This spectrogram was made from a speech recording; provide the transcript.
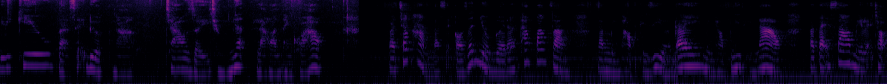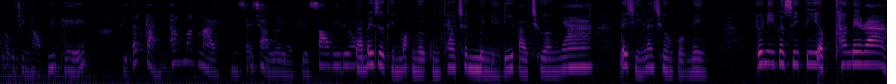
BBQ và sẽ được à, trao giấy chứng nhận là hoàn thành khóa học và chắc hẳn là sẽ có rất nhiều người đang thắc mắc rằng là mình học cái gì ở đây, mình học như thế nào và tại sao mình lại chọn lộ trình học như thế. Thì tất cả những thắc mắc này mình sẽ trả lời ở phía sau video. Và bây giờ thì mọi người cùng theo chân mình để đi vào trường nha. Đây chính là trường của mình. University of Canberra.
